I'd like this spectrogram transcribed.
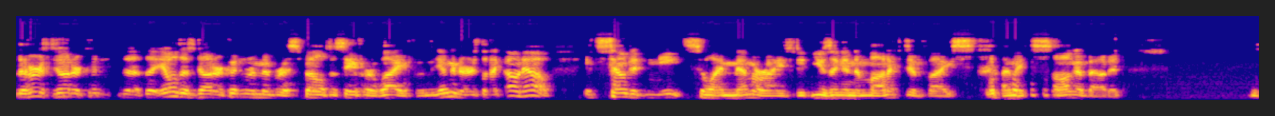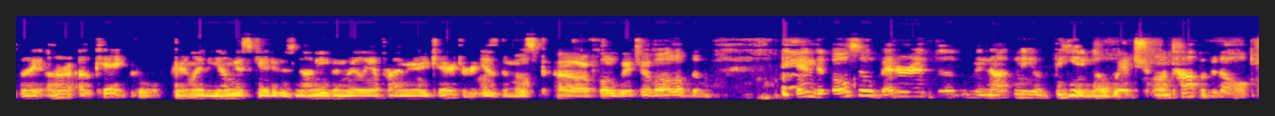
The first daughter couldn't the, the eldest daughter couldn't remember a spell to save her life. And the younger daughter's like oh no it sounded neat so i memorized it using a mnemonic device. I made a song about it. It's like all right, okay cool. Apparently the youngest kid who's not even really a primary character is the most powerful witch of all of them. And also better at the monotony of being a witch on top of it all.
